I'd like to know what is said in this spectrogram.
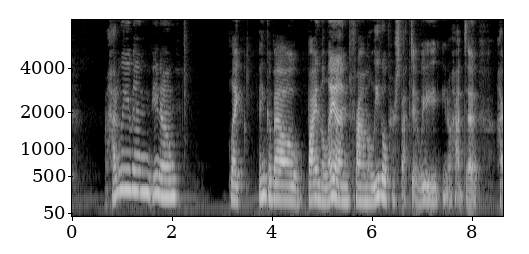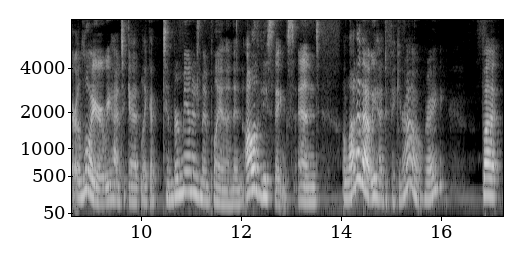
how do we even, you know, like think about buying the land from a legal perspective? We, you know, had to hire a lawyer, we had to get like a timber management plan and all of these things. And a lot of that we had to figure out, right? But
